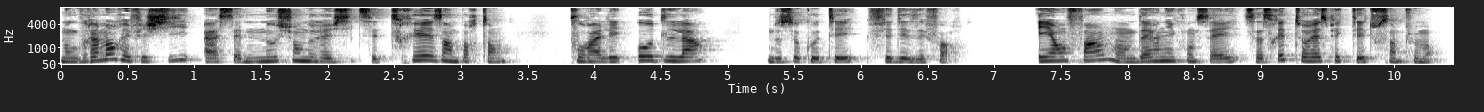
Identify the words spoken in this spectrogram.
Donc vraiment réfléchis à cette notion de réussite, c'est très important pour aller au-delà de ce côté fais des efforts. Et enfin, mon dernier conseil, ça serait de te respecter tout simplement.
